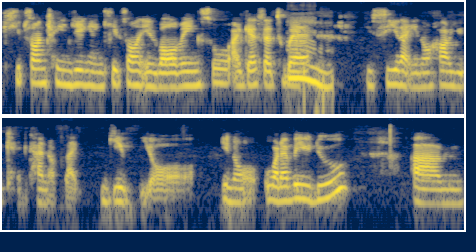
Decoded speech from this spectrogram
keeps on changing and keeps on evolving so i guess that's where Mm. you see like you know how you can kind of like give your you know whatever you do um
